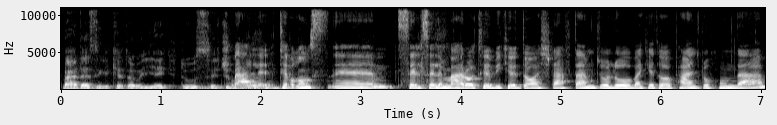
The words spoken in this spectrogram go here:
بعد از اینکه کتاب یک دو سه چهار بله. طبق اون سلسله مراتبی که داشت رفتم جلو و کتاب پنج رو خوندم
